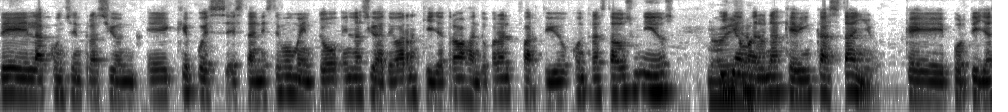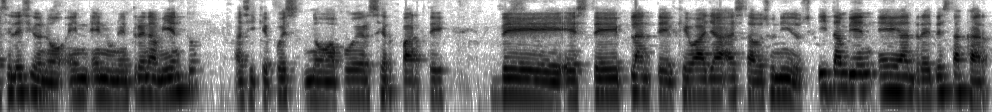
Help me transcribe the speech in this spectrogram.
de la concentración eh, que pues está en este momento en la ciudad de Barranquilla trabajando para el partido contra Estados Unidos No y diga. llamaron a Kevin Castaño, que Portilla se lesionó en, en un entrenamiento, así que pues no va a poder ser parte de este plantel que vaya a Estados Unidos. Y también, eh, Andrés, destacar,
